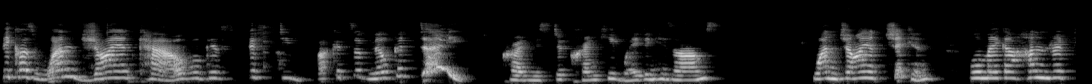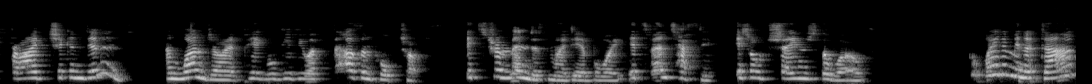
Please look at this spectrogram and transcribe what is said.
Because one giant cow will give fifty buckets of milk a day, cried Mr. Kranky, waving his arms. One giant chicken will make a hundred fried chicken dinners, and one giant pig will give you a thousand pork chops. It's tremendous, my dear boy. It's fantastic. It'll change the world. But wait a minute, Dad,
